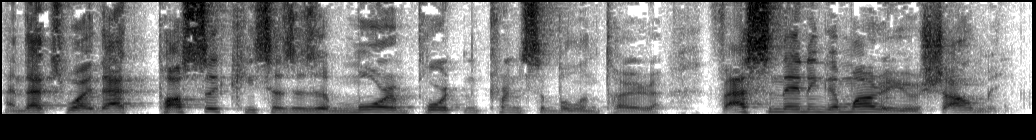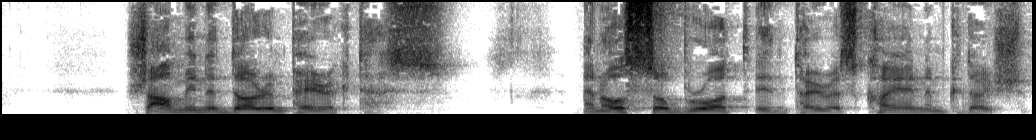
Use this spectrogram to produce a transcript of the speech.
And that's why that pasuk, he says, is a more important principle in Torah. Fascinating Gemara, Yerushalmi. Shalmi Nadarim Periktes. And also brought in Toras Kohanim Kedoshim.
